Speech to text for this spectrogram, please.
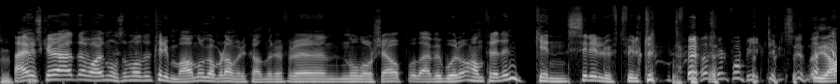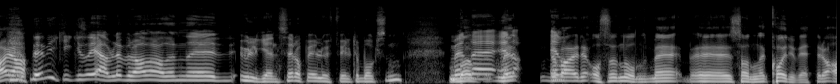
blup. Nei, jeg husker at det var jo noen som hadde trimma noen gamle amerikanere for eh, noen år siden oppå der vi bor, og han tredde en genser i luftfilter før han kjørte på Biltilsynet. Ja, ja. Den gikk ikke så jævlig bra. Han hadde en uh, ullgenser oppi luftfilterboksen. Men, men, eh, en, det var også noen med eh, sånne korvetter og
